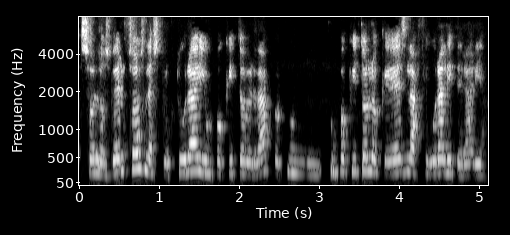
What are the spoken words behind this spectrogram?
son los versos, la estructura y un poquito, ¿verdad? Un, un poquito lo que es la figura literaria.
